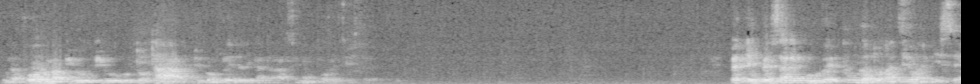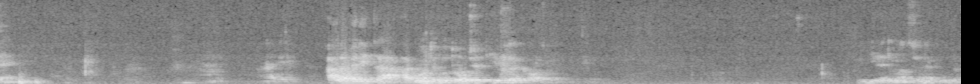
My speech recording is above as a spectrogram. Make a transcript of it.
Una forma più, più totale, più completa di catarsi non può esistere. Perché il pensare puro è pura donazione di sé alla verità, al contenuto oggettivo delle cose. Quindi è donazione pura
